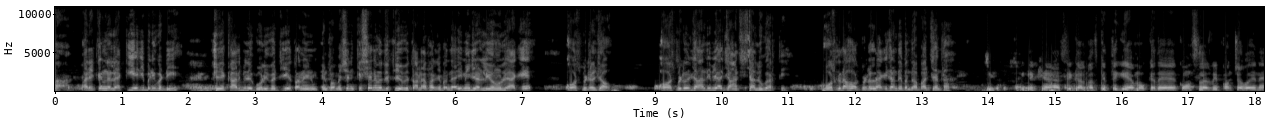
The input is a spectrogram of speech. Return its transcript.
ਹਾਂ ਪਰ ਇੱਕ ਨਲੈਕੀ ਹੈ ਜੀ ਬੜੀ ਵੱਡੀ। ਕਿ ਇੱਕ ਆਦਮੀ ਦੇ ਗੋਲੀ ਵੱਜੀ ਹੈ ਤੁਹਾਨੂੰ ਇਨਫੋਰਮੇਸ਼ਨ ਕਿਸੇ ਨੇ ਵੀ ਦਿੱਤੀ ਹੋਵੇ ਤੁਹਾਡਾ ਫਰਜ਼ ਬੰਦਾ ਇਮੀਡੀਏਟਲੀ ਉਹਨੂੰ ਲੈ ਕੇ ਹਸਪੀਟਲ ਜਾਓ। ਹਸਪੀਟਲ ਜਾਣ ਦੀ ਵੀ ਬਜਾਏ ਜਾਂਚ ਚਾਲੂ ਕਰਤੀ। ਹੋ ਸਕਦਾ ਹਸਪੀਟਲ ਲੈ ਕੇ ਜਾਂਦੇ ਬੰਦਾ? ਬਚ ਜਾਂਦਾ। ਜੀ। ਦੇਖਿਆ ਅਸੀਂ ਗੱਲਬਾਤ ਕੀਤੀ ਗਈ ਹੈ, ਮੌਕੇ ਤੇ ਕਾਉਂਸਲਰ ਵੀ ਪਹੁੰਚੇ ਹੋਏ ਨੇ।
